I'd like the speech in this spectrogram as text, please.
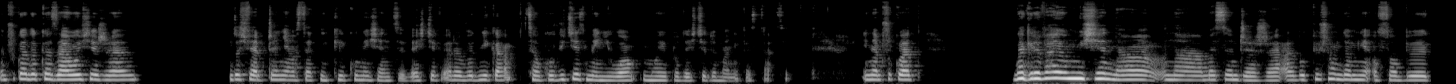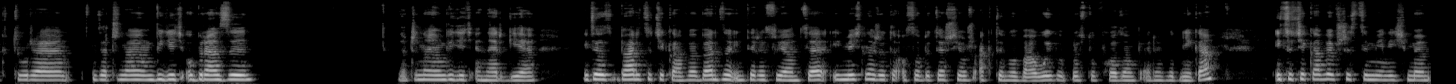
Na przykład okazało się, że doświadczenia ostatnich kilku miesięcy, wejście w aerowodnika całkowicie zmieniło moje podejście do manifestacji. I na przykład nagrywają mi się na, na Messengerze albo piszą do mnie osoby, które zaczynają widzieć obrazy zaczynają widzieć energię. I to jest bardzo ciekawe, bardzo interesujące i myślę, że te osoby też się już aktywowały i po prostu wchodzą w erę wodnika. I co ciekawe, wszyscy mieliśmy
